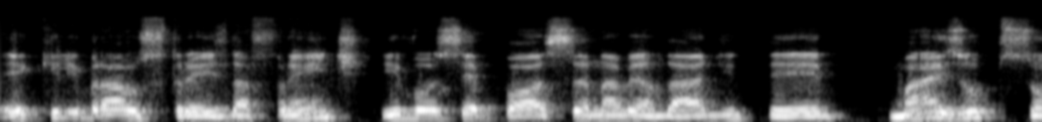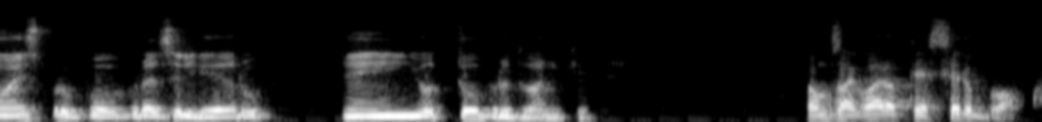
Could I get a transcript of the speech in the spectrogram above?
equilibrar os três da frente e você possa, na verdade, ter mais opções para o povo brasileiro em outubro do ano que vem. Vamos agora ao terceiro bloco.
